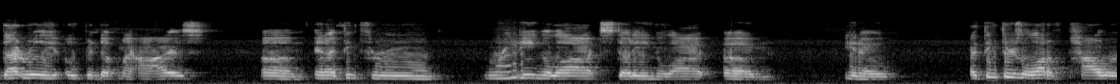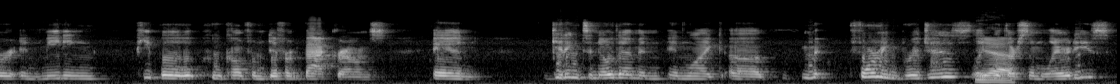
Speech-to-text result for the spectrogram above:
that really opened up my eyes. Um, and I think through reading a lot, studying a lot, um, you know, I think there's a lot of power in meeting people who come from different backgrounds and getting to know them and, and like uh, m- forming bridges like Yeah. with our similarities,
